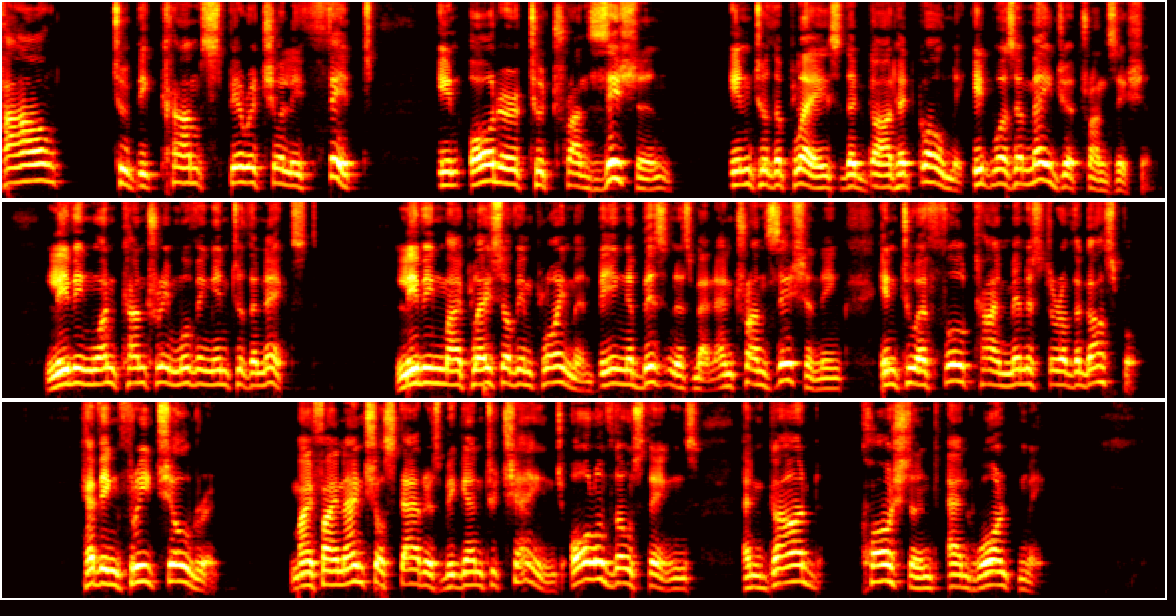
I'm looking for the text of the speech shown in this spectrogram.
how to become spiritually fit in order to transition into the place that God had called me. It was a major transition, leaving one country, moving into the next, leaving my place of employment, being a businessman, and transitioning into a full time minister of the gospel. Having three children, my financial status began to change. All of those things and God cautioned and warned me.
